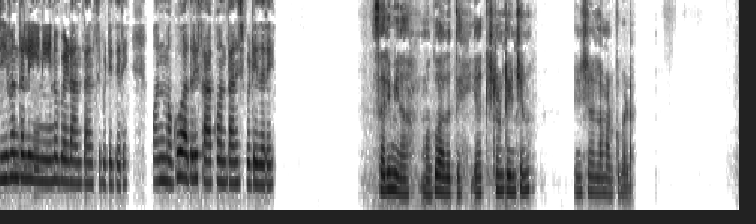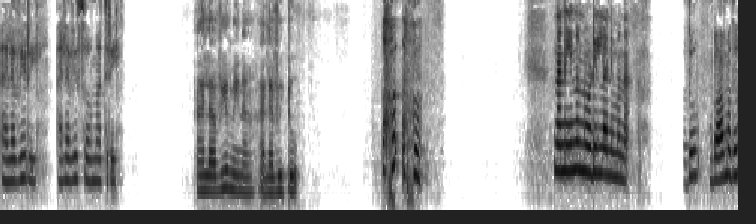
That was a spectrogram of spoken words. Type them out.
ಜೀವನದಲ್ಲಿ ಇನ್ನೇನು ಬೇಡ ಅಂತ ಅನಿಸ್ಬಿಟ್ಟಿದ್ದೀರಿ. ಒಂದು ಮಗು ಆದರೆ ಸಾಕು ಅಂತ ಅನಿಸ್ಬಿಟ್ಟಿದ್ದೀರಿ. ಸರಿ ಮೀನಾ ಮಗು ಆಗುತ್ತೆ. ಯಾಕೆ ಇಷ್ಟೊಂದು ಟೆನ್ಷನ್ ಟೆನ್ಷನ್ ಎಲ್ಲ ಮಾಡ್ಕೋಬೇಡ. ಐ ಲವ್ ಯು ರೀ. I love you so much ರೀ. I love you Meena. I love you too ನಾನೇನು ನೋಡಿಲ್ಲ ನಿಮ್ಮನ್ನ. ಅದು ಬಾ ಮದು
